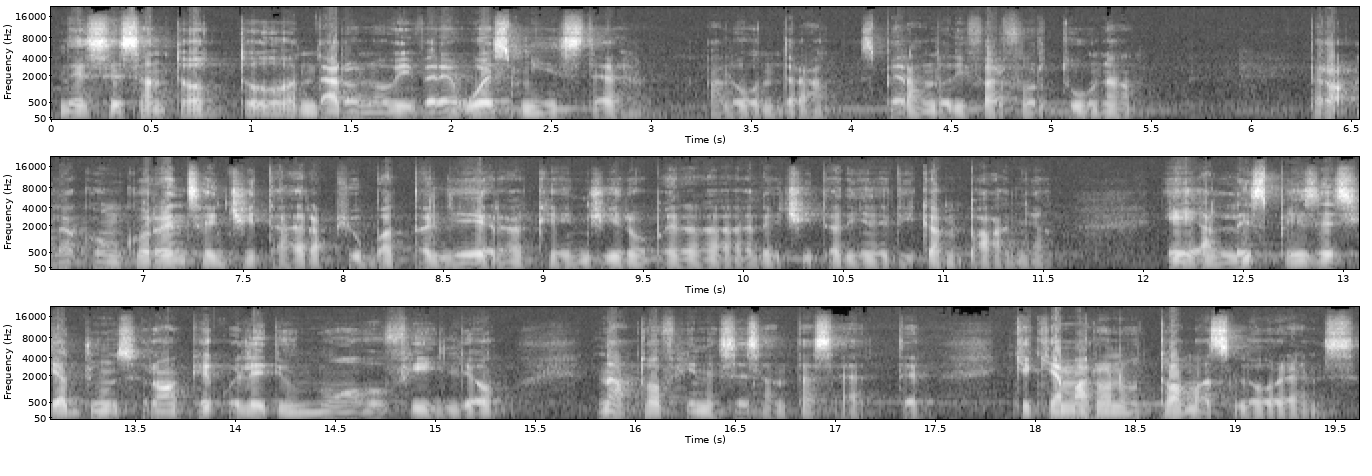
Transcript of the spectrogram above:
Nel 68 andarono a vivere a Westminster, a Londra, sperando di far fortuna però la concorrenza in città era più battagliera che in giro per le cittadine di campagna e alle spese si aggiunsero anche quelle di un nuovo figlio nato a fine 67 che chiamarono Thomas Lawrence.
